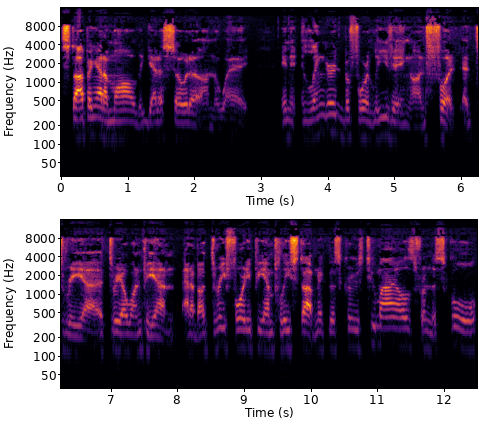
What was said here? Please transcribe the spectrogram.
stopping at a mall to get a soda on the way. And it lingered before leaving on foot at 3 uh, 3:01 p.m. At about 3:40 p.m., police stopped Nikolas Cruz two miles from the school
